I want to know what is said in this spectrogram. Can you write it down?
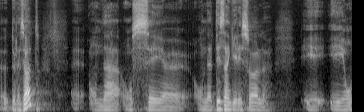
de l'azote. On a, on, on a désingué les sols et, on,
